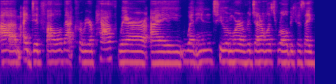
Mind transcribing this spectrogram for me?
Um, I did follow that career path where I went into a more of a generalist role because I,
